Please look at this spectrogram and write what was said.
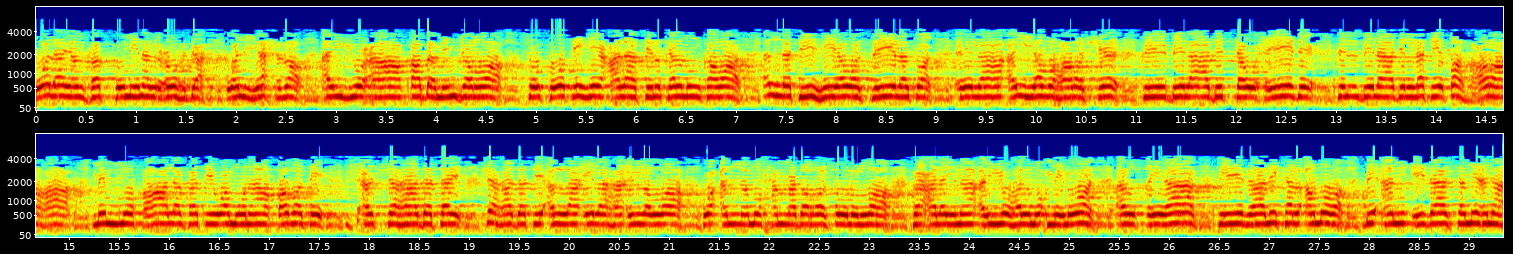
ولا ينفك من العهدة وليحذر أن يعاقب من جراء سكوته على تلك المنكرات التي هي وسيلة إلى أن يظهر الشيء في بلاد التوحيد في البلاد التي طهرها من مخالفة ومناقضة الشهادتين شهادة أن لا إله إلا الله وأن محمدا رسول الله. فعلينا أيها المؤمنون القيام في ذلك الأمر بأن إذا سمعنا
